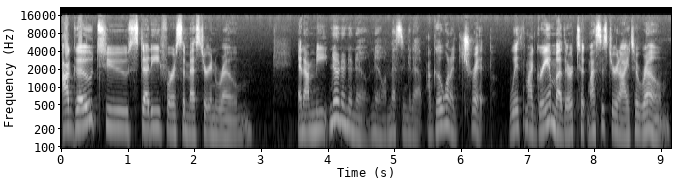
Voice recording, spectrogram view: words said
I go to study for a semester in Rome, and I meet. No, no, no, no, no. I'm messing it up. I go on a trip with my grandmother. Took my sister and I to Rome,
